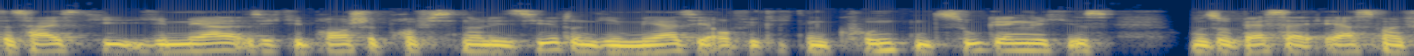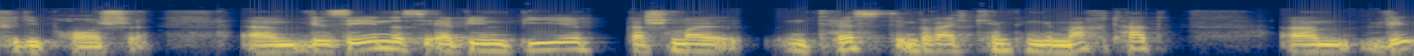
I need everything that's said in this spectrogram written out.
das heißt, je, je mehr sich die Branche professionalisiert und je mehr sie auch wirklich den Kunden zugänglich ist, umso besser erstmal für die Branche. Ähm, wir sehen, dass Airbnb da schon mal einen Test im Bereich Camping gemacht hat. Ähm, wir,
